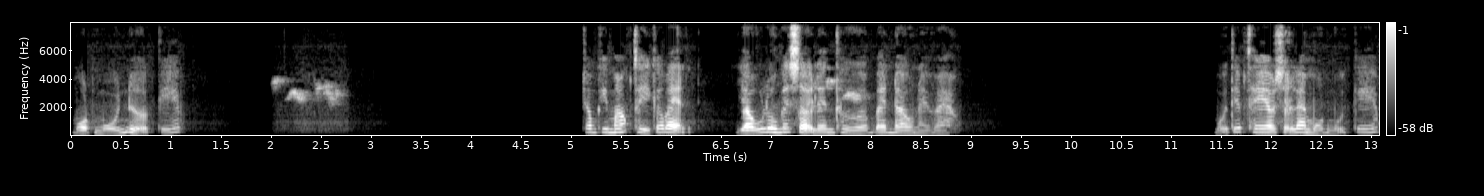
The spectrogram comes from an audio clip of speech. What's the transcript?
một mũi nửa kép. Trong khi móc thì các bạn giấu luôn cái sợi len thừa bên đầu này vào mũi tiếp theo sẽ là một mũi kép.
